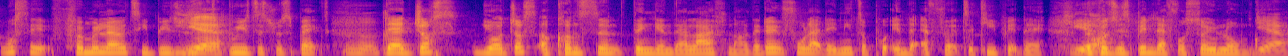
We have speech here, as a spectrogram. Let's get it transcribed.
What's it? Familiarity breeds, Yeah. Mm-hmm. breeds disrespect. They're just you're just a constant thing in their life now. They don't feel like they need to put in the effort to keep it there Yeah. because it's been there for so long Yeah.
